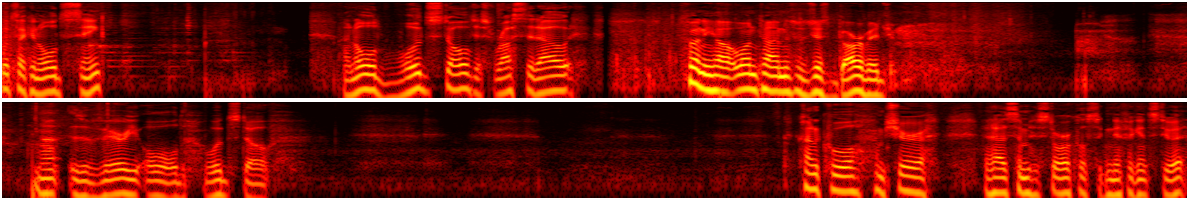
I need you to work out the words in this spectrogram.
looks like an old sink, an old wood stove just rusted out. Funny how at one time this was just garbage. That is a very old wood stove. Kind of cool. I'm sure it has some historical significance to it.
